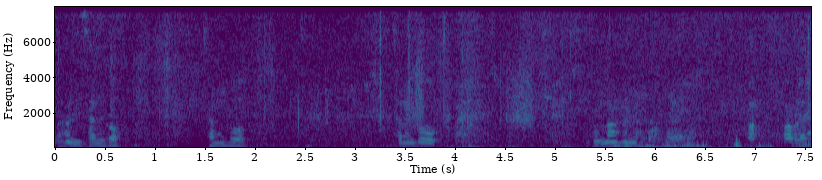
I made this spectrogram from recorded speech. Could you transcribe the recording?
然后你才能够，才能够，才能够从浪上面滑下来呀。好，爸爸来。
